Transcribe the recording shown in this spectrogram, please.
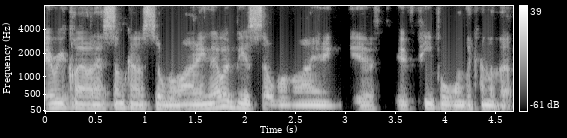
Every cloud has some kind of silver lining. That would be a silver lining if if people on the kind of the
